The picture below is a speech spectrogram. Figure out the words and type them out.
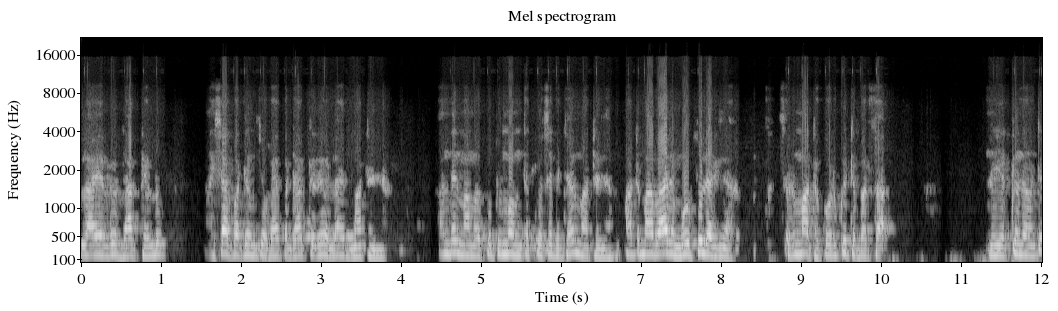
లాయర్లు డాక్టర్లు విశాఖపట్నం నుంచి ఒక డాక్టర్ లాయర్ మాట్లాడినారు. అందరు మా కుటుంబం అంతా కూర్చోబెట్టారు మాట్లాడారు. అంటే మా భార్య మూర్తులు అడిగినారు. చూడు మాట కొడుకు ఇట్ట భర్త. నువ్వు ఎట్లున్నావంటే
